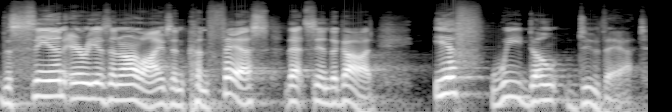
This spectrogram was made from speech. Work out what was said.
the sin areas in our lives and confess that sin to God. If we don't do that,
